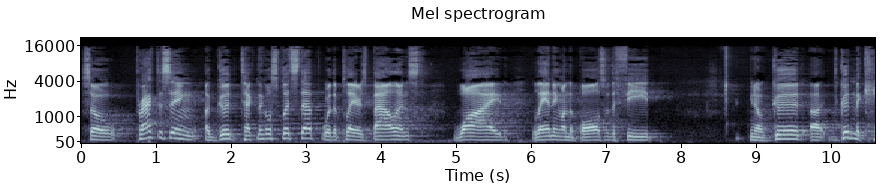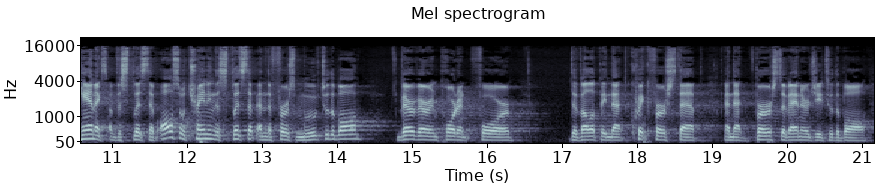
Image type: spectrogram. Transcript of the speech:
So practicing a good technical split step where the player is balanced, wide, landing on the balls of the feet, you know, good, uh, good mechanics of the split step. Also training the split step and the first move to the ball. Very, very important for developing that quick first step and that burst of energy to the ball.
